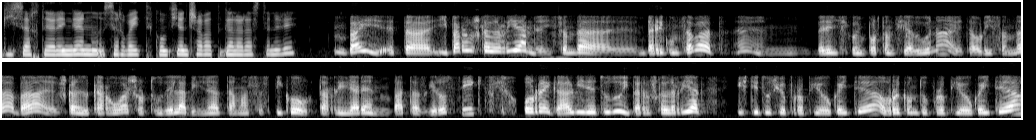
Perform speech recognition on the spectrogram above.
gizartearen zerbait konfiantza bat galarazten ere? Bai, eta Ipar Euskal Herrian izan da berrikuntza bat, eh, bere iziko importantzia duena, eta hori izan da, ba, Euskal Elkargoa sortu dela bilera tamazazpiko urtarrilaren bataz geroztik, horrek ahalbidetu du Ipar Euskal Herriak instituzio propio okaitea, aurrekontu propio okaitea,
